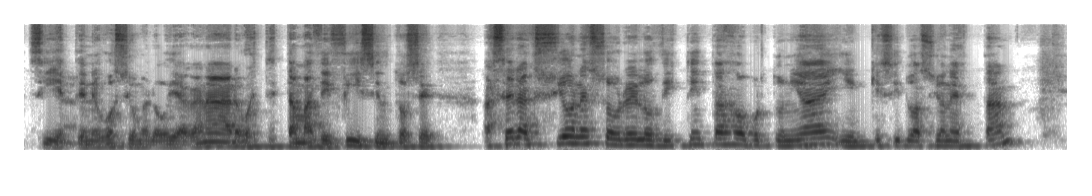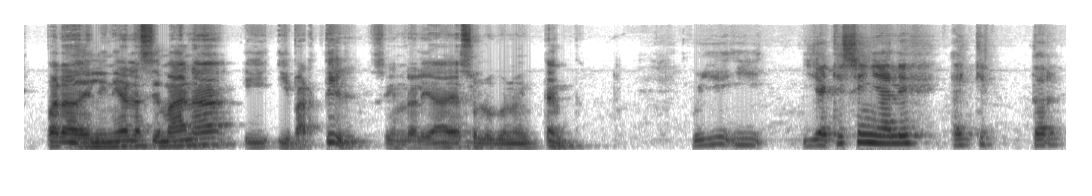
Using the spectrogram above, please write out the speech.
si este negocio me lo voy a ganar o este está más difícil. Entonces, hacer acciones sobre las distintas oportunidades y en qué situaciones están para delinear la semana y, partir. Si en realidad eso es lo que uno intenta. Oye, ¿y, a qué señales hay que estar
